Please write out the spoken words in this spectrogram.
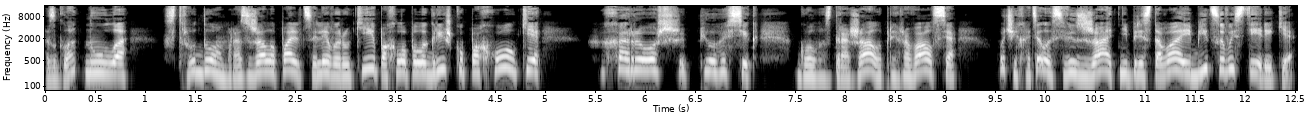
сглотнула, с трудом разжала пальцы левой руки и похлопала Гришку по холке. «Хороший песик!» Голос дрожал и прерывался. Очень хотелось визжать, не переставая, и биться в истерике.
